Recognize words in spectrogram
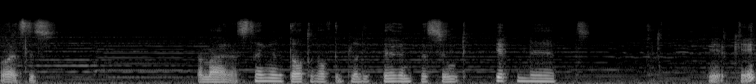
What's this? Tamara Strenger, daughter of the Bloody Baron, presumed kidnapped. Okay, okay.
